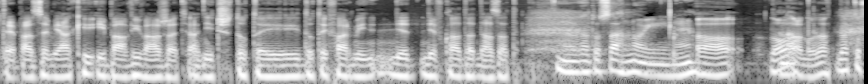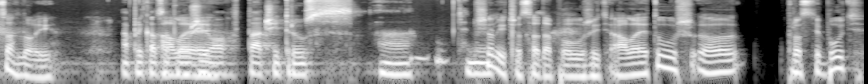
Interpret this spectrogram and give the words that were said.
treba zemiaky iba vyvážať a nič do tej, do tej farmy ne, nevkladať nazad. No, na to sa hnojí, ne? A, no na... áno, na, na to sa hnojí. Napríklad sa ale... použilo vtáči trus. A. Všeli, čo sa dá použiť, ale tu už uh, proste buď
